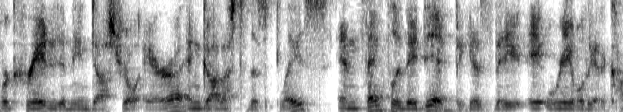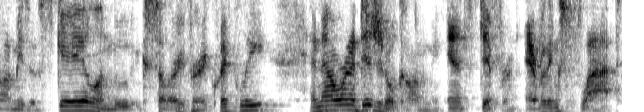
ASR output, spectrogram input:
were created in the industrial era and got us to this place and thankfully they did because they were able to get economies of scale and move accelerate mm-hmm. very quickly. And now we're in a digital economy and it's different. Everything's flat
